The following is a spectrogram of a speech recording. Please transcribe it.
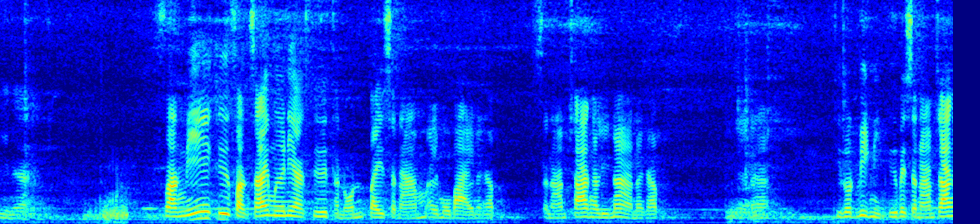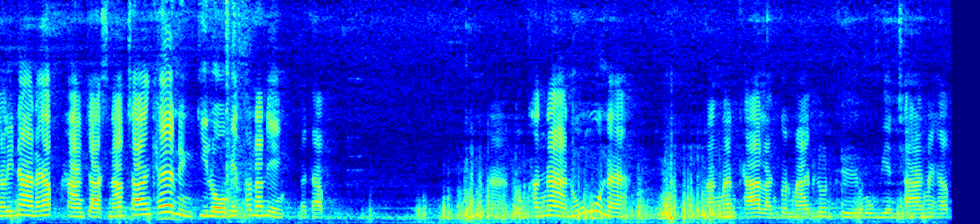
นี่นะฝั่งนี้คือฝั่งซ้ายมือเนี่ยคือถนนไปสนามไอโมบายนะครับ สนามช้างอารีนานะครับเนี่ยนะฮะ ที่รถวิ่งนี่คือไปสนามช้างอารีนานะครับ ห่างจากสนามช้างแค่ 1 กิโลเมตรเท่านั้นเองนะครับตรงข้างหน้านู้นนะฮะหลังร้านค้าหลังต้นไม้ไปนู่นคือวงเวียนช้างนะครับ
